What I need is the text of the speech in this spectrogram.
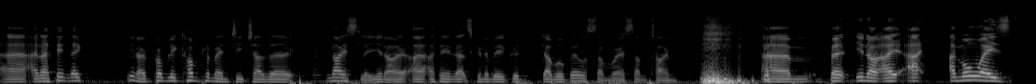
uh, and I think they, you know, probably complement each other nicely. You know, I, I think that's going to be a good double bill somewhere sometime. um, but you know, I, I I'm always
